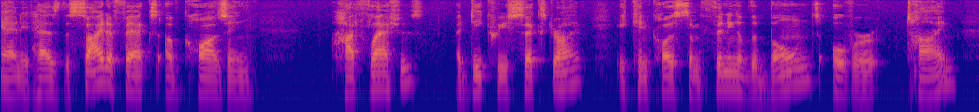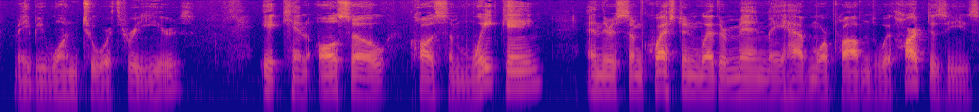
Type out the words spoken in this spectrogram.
and it has the side effects of causing hot flashes, a decreased sex drive. It can cause some thinning of the bones over time, maybe one, two, or three years. It can also cause some weight gain, and there's some question whether men may have more problems with heart disease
